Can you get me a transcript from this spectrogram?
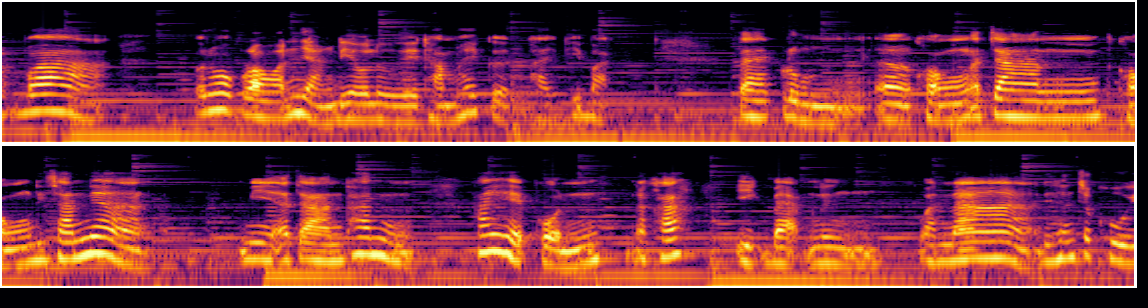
ษว่า โรคร้อนอย่างเดียวเลยทำให้เกิดภัยพิบัติ แต่กลุ่มอของอาจารย์ของดิฉันเนี่ยมีอาจารย์ท่านให้เหตุผลนะคะ อีกแบบหนึ่งวันหน้าดิฉันจะคุย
